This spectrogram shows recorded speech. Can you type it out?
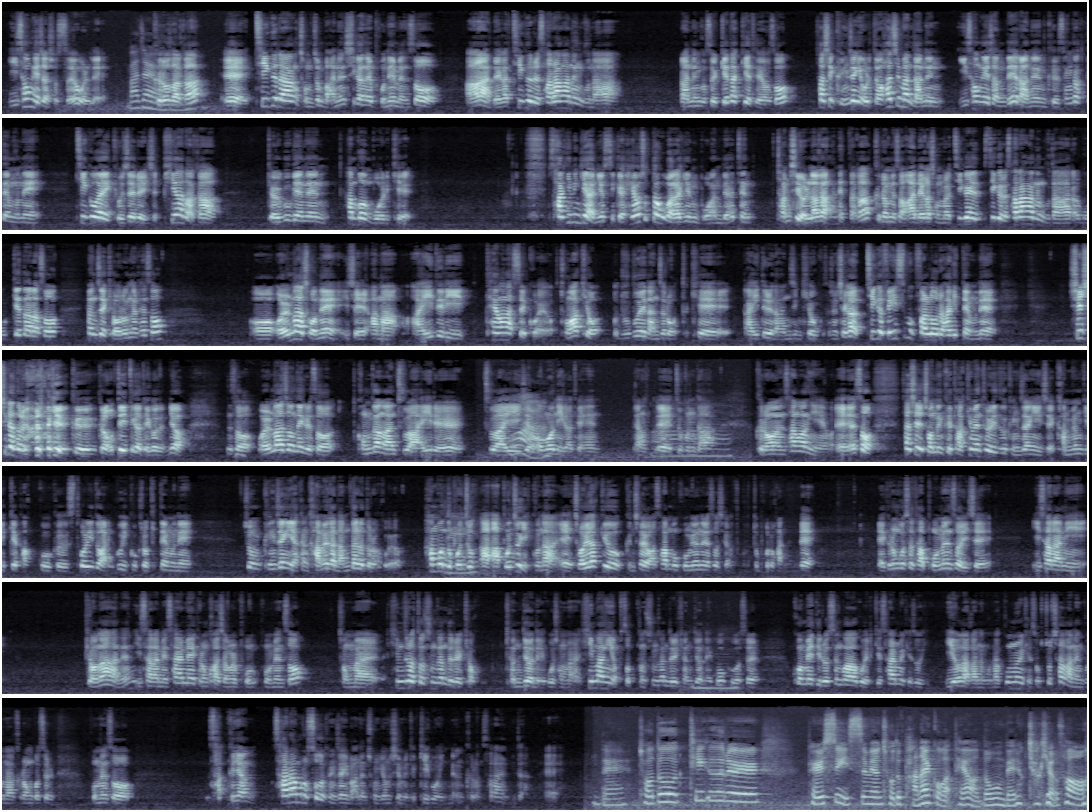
이성애자셨어요, 원래. 맞아요. 맞아요. 그러다가 예, 티그랑 점점 많은 시간을 보내면서 아, 내가 티그를 사랑하는구나 라는 것을 깨닫게 되어서 사실 굉장히 오랫동안 하지만 나는 이성애자인데 라는 그 생각 때문에 티그와의 교제를 이제 피하다가 결국에는 한번 뭐 이렇게 사귀는 게 아니었으니까 헤어졌다고 말하기는 뭐한데 하여튼 잠시 연락을 안 했다가 그러면서 아 내가 정말 티그, 티그를 사랑하는구나라고 깨달아서 현재 결혼을 해서 어, 얼마 전에 이제 아마 아이들이 태어났을 거예요. 정확히 어- 누구의 난자로 어떻게 아이들을 낳은지는 기억 못하지만 제가 티그 페이스북 팔로우를 하기 때문에 실시간으로 연락이 그 그런 업데이트가 되거든요. 그래서 얼마 전에 그래서 건강한 두 아이를 두 아이 이제. 어머니가 된 양, 네, 두분다 아, 그런 상황이에요. 예, 그래서 사실 저는 그 다큐멘터리도 굉장히 이제 감명 깊게 봤고 그 스토리도 알고 있고 그렇기 때문에 좀 굉장히 약간 감회가 남다르더라고요. 한 번도 네. 본 적, 아, 아, 본 적 있구나. 예, 저희 학교 근처에 와서 한 번 공연을 해서 제가 그것도 보러 갔는데, 예, 그런 것을 다 보면서 이제 이 사람이 변화하는 이 사람의 삶의 그런 과정을 보, 보면서 정말 힘들었던 순간들을 겪, 견뎌내고 정말 희망이 없었던 순간들을 견뎌내고 그것을 코미디로 승화하고 이렇게 삶을 계속 이어나가는구나 꿈을 계속 쫓아가는구나 그런 것을 보면서 사- 그냥 사람으로서도 굉장히 많은 존경심을 느끼고 있는 그런 사람입니다. 예. 네. 저도 티그를 뵐 수 있으면 저도 반할 것 같아요. 너무 매력적이어서.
